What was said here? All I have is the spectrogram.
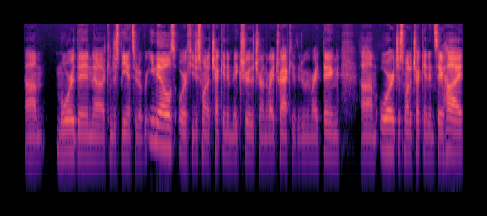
um, more than uh, can just be answered over emails, or if you just want to check in and make sure that you're on the right track, you're doing the right thing, um, or just want to check in and say hi,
